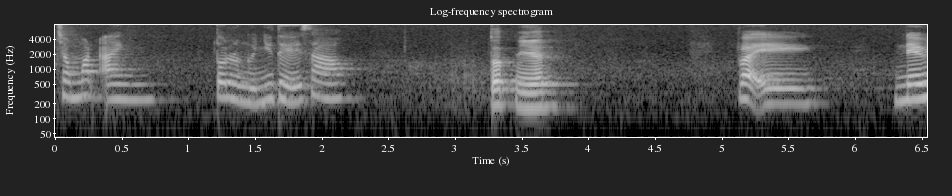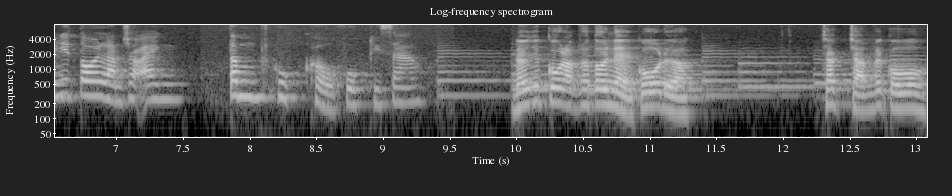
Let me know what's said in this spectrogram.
Trong mắt anh, tôi là người như thế sao? Tất nhiên, Vậy nếu như tôi làm cho anh tâm phục khẩu phục thì sao? nếu như cô làm cho tôi nể cô được, chắc chắn với cô,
